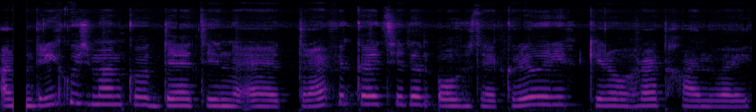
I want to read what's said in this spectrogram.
Andriy Kuzmenko died in a traffic accident of the Kryly Kirovgrad Highway.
